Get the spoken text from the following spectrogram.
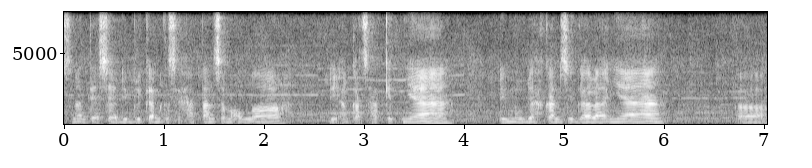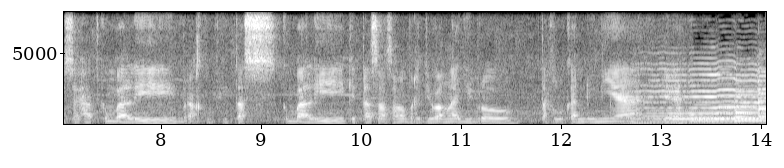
senantiasa diberikan kesehatan sama Allah diangkat sakitnya dimudahkan segalanya uh, sehat kembali beraktivitas kembali kita sama-sama berjuang lagi bro taklukan dunia ya yeah.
